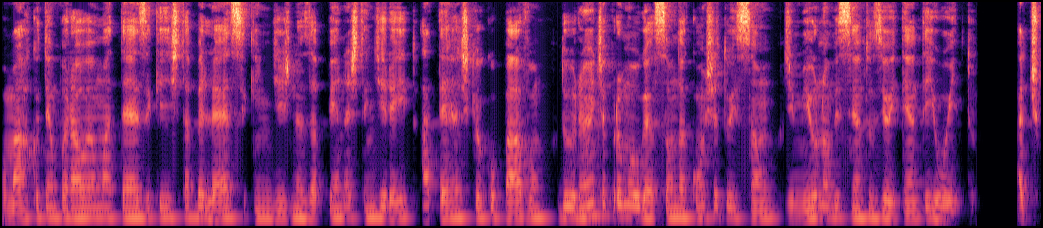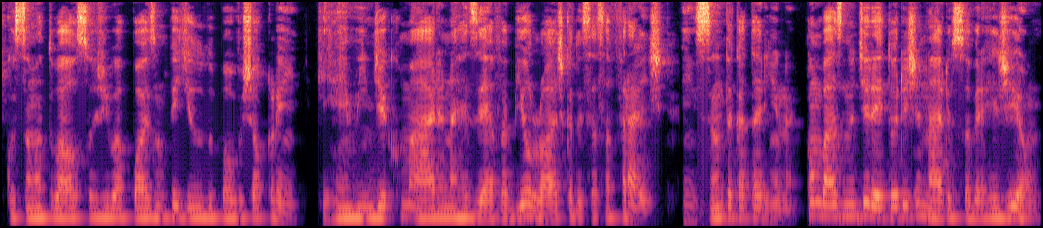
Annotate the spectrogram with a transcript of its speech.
O marco temporal é uma tese que estabelece que indígenas apenas têm direito a terras que ocupavam durante a promulgação da Constituição de 1988. A discussão atual surgiu após um pedido do povo Choclen, que reivindica uma área na reserva biológica dos sassafrás, em Santa Catarina, com base no direito originário sobre a região.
